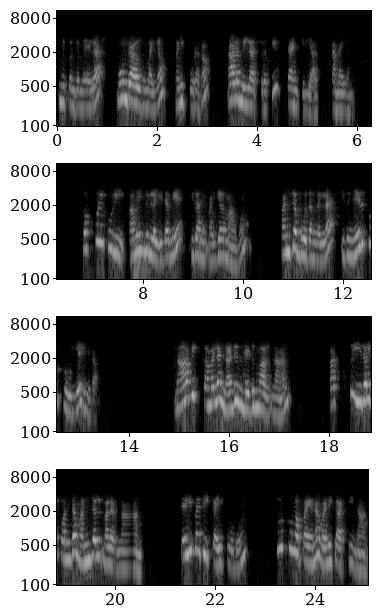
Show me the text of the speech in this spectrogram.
இன்னும் கொஞ்சம் மேல மூன்றாவது மையம் மணிப்பூரகம். நாளமில்லா சுரப்பி பேன்கிரியாஸ் கணயம். தொப்புள் குழி அமைந்துள்ள இடமே இதன் மையமாகும். பஞ்சபூதங்கள்ல இது நெருப்புக்கு உரிய இடம். நாபிக் கமல நடு நெடுமால் நான் பத்து இதழ் கொண்ட மஞ்சள் மலர் நான் தெளிபதி கைகூடும் தூக்கும பயண வழிகாட்டி நான்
